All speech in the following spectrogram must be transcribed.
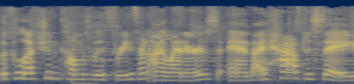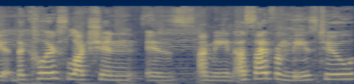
The collection comes with three different eyeliners, and I have to say, the color selection is, I mean, aside from these two,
